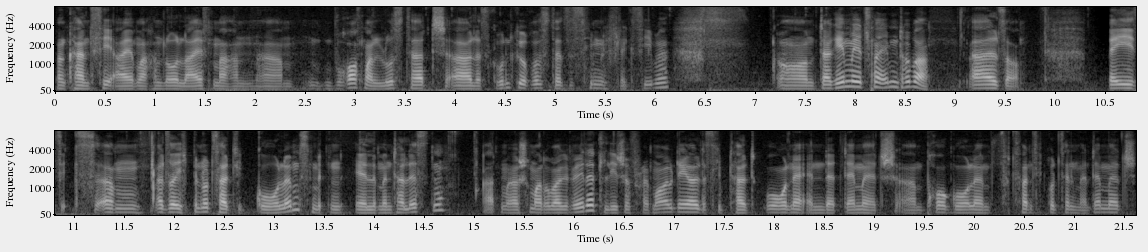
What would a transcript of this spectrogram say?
Man kann CI machen, Low Life machen, ähm, worauf man Lust hat. Äh, das Grundgerüst, das ist ziemlich flexibel. Und da gehen wir jetzt mal eben drüber. Also, Basics. Ähm, also ich benutze halt die Golems mit den Elementalisten hatten wir ja schon mal drüber geredet, Leisure Primordial, das gibt halt ohne Ende Damage, ähm, pro Golem 20% mehr Damage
